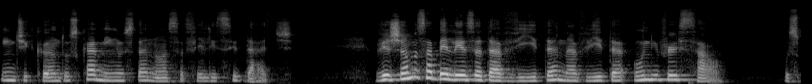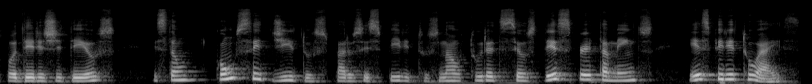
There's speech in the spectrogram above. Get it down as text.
indicando os caminhos da nossa felicidade. Vejamos a beleza da vida na vida universal. Os poderes de Deus estão concedidos para os espíritos na altura de seus despertamentos espirituais.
